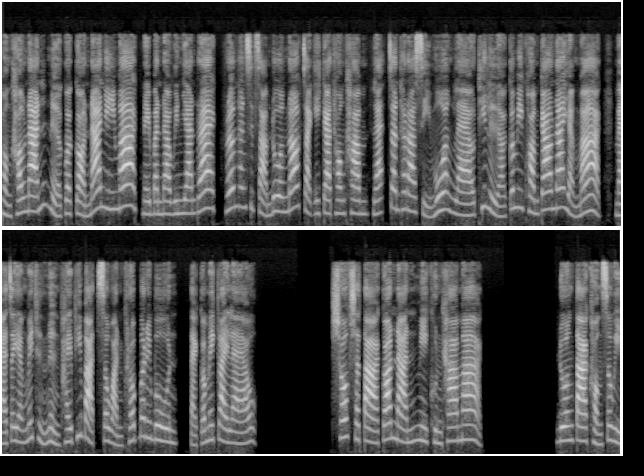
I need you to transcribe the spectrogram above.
ของเขานั้นเหนือกว่าก่อนหน้านี้มาก ในบรรดาวิญญาณแรก เริ่มทั้ง 13 ดวงนอกจากอีกาทองคำและจันทราสีม่วงแล้วที่เหลือก็มีความก้าวหน้าอย่างมาก แม้จะยังไม่ถึงหนึ่งภัยพิบัติสวรรค์ครบบริบูรณ์ แต่ก็ไม่ไกลแล้ว โชคชะตาก้อนนั้นมีคุณค่ามาก ดวงตาของสวี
